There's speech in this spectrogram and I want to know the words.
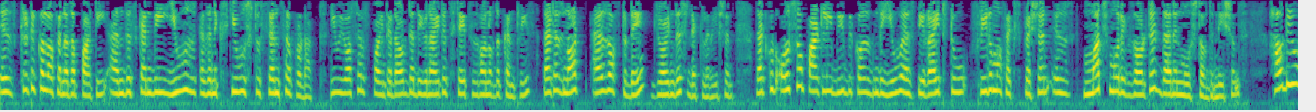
is critical of another party and this can be used as an excuse to censor products. You yourself pointed out that the United States is one of the countries that has not as of today joined this declaration. That could also partly be because in the US the right to freedom of expression is much more exalted than in most of the nations. How do you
